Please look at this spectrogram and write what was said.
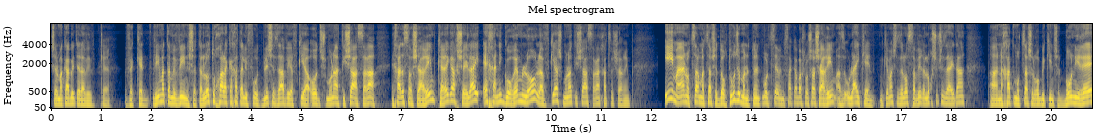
של מכבי תל אביב. כן. וכ... ואם אתה מבין שאתה לא תוכל לקחת אליפות בלי שזהבי יבקיע עוד 8, 9, 10, 11 שערים, כרגע השאלה היא איך אני גורם לו להבקיע 8, 9, 10, 11 שערים. אם היה נוצר מצב שדור תורג'מן נותן אתמול צוות, משחק הבא שלושה שערים, אז אולי כן. מכיוון שזה לא סביר, אני לא חושב שזו הייתה ההנחת מוצא של רובי קין, של בוא נראה,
